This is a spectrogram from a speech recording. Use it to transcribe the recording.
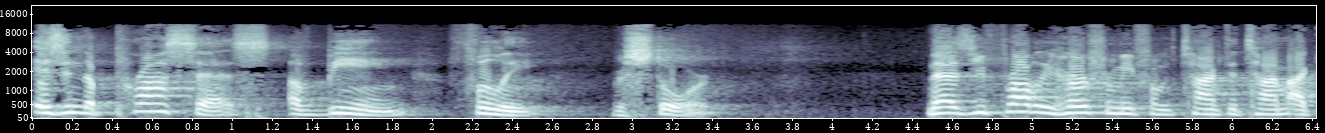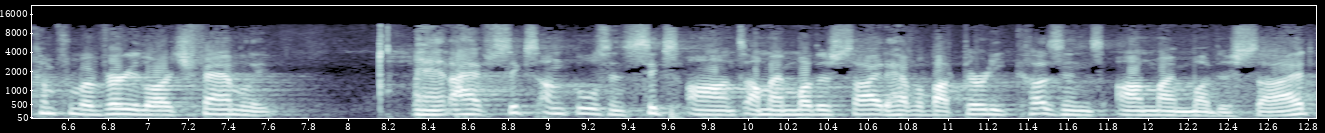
is in the process of being fully restored. Now, as you've probably heard from me from time to time, I come from a very large family. And I have six uncles and six aunts on my mother's side. I have about 30 cousins on my mother's side.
